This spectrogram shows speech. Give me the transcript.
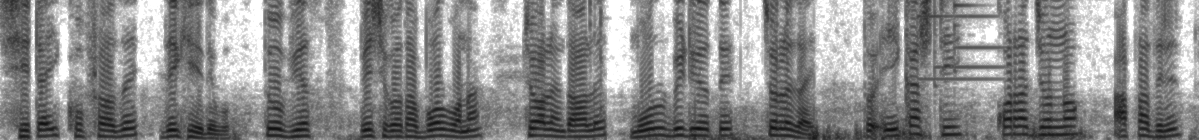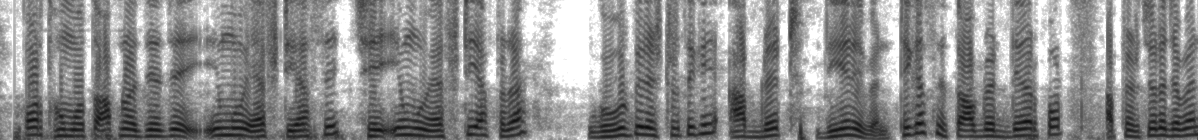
সেটাই খুব সহজে দেখিয়ে দেব। তো ভিয়াস বেশি কথা বলব না। চলেন তাহলে মূল ভিডিওতে চলে যাই। তো এই কাজটি করার জন্য আপনাদের প্রথমত আপনার যে যে ইমো অ্যাপসটি আছে, সেই ইমো অ্যাপসটি আপনারা গুগল প্লে স্টোর থেকে আপডেট দিয়ে নেবেন, ঠিক আছে? তো আপডেট দেওয়ার পর আপনারা চলে যাবেন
